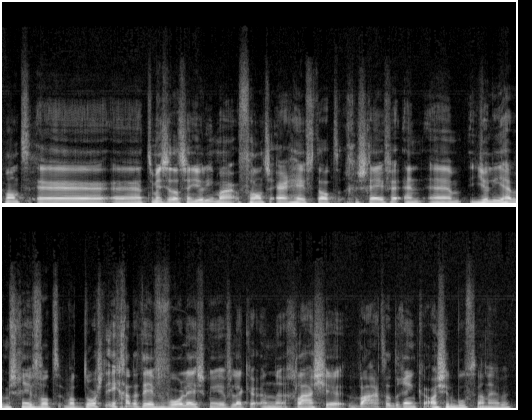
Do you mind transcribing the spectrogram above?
Want, eh, eh, tenminste, dat zijn jullie, maar Frans R. heeft dat geschreven. En ehm, jullie hebben misschien even wat, wat dorst. Ik ga het even voorlezen. Kun je even lekker een glaasje water drinken als je er behoefte aan hebt.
